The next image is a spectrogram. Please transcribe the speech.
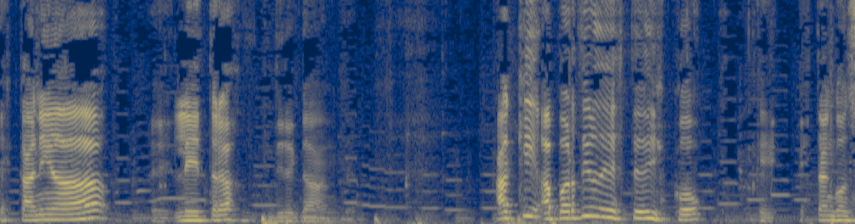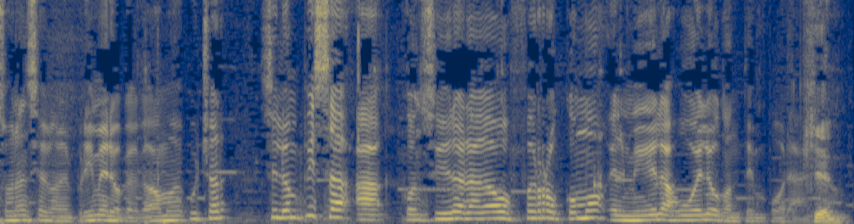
escaneada eh, letras directamente. Aquí, a partir de este disco, que está en consonancia con el primero que acabamos de escuchar, se lo empieza a considerar a Gabo Ferro como el Miguel Abuelo contemporáneo. ¿Quién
